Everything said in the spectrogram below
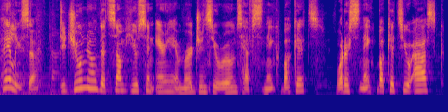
Hey Lisa, did you know that some Houston area emergency rooms have snake buckets? What are snake buckets, you ask?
